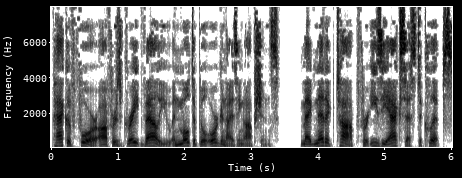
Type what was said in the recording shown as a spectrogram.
Pack of 4 offers great value and multiple organizing options. Magnetic top for easy access to clips.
